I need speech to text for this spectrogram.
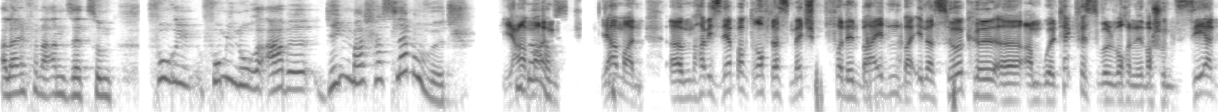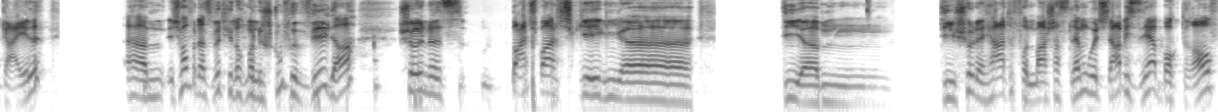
Allein von der Ansetzung. Furi- Fuminore Abe gegen Mascha Slamovic. Ja, Mann. Ja, Mann. Ähm, Habe ich sehr Bock drauf. Das Match von den beiden bei Inner Circle äh, am World Tech Festival Wochenende war schon sehr geil. Ähm, ich hoffe, das wird hier nochmal eine Stufe wilder. Schönes Batsch-Batsch gegen äh, die, ähm, die schöne Härte von Marsha Slamwich. Da habe ich sehr Bock drauf.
